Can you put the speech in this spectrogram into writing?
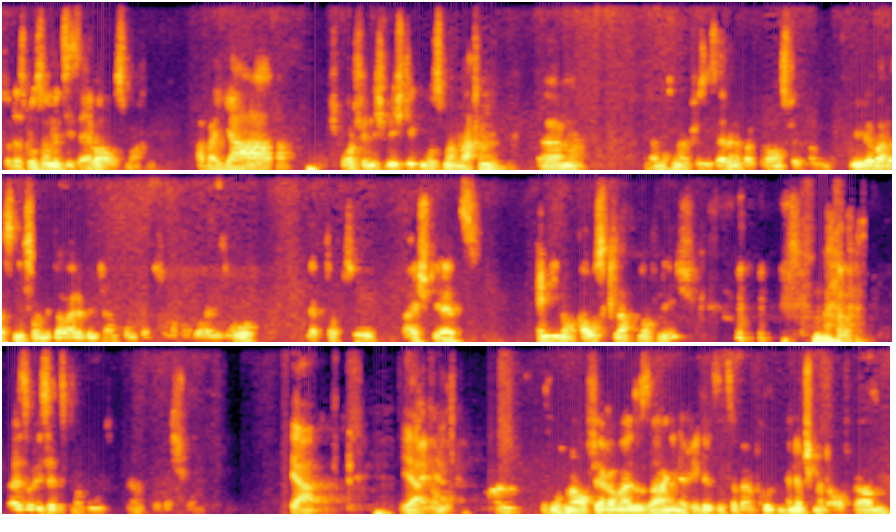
so, das muss man mit sich selber ausmachen. Aber ja, Sport finde ich wichtig, muss man machen. Ähm, da muss man für sich selber eine Balance finden. Und früher war das nicht so. Mittlerweile bin ich an einem Punkt, wo ich sage, so, Laptop zu, reicht jetzt. Handy noch aus, klappt noch nicht. Aber also ist jetzt mal gut. Ne? Das schon. Ja, ja. Das muss man auch fairerweise sagen. In der Regel sind es ja beim Kunden Management-Aufgaben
